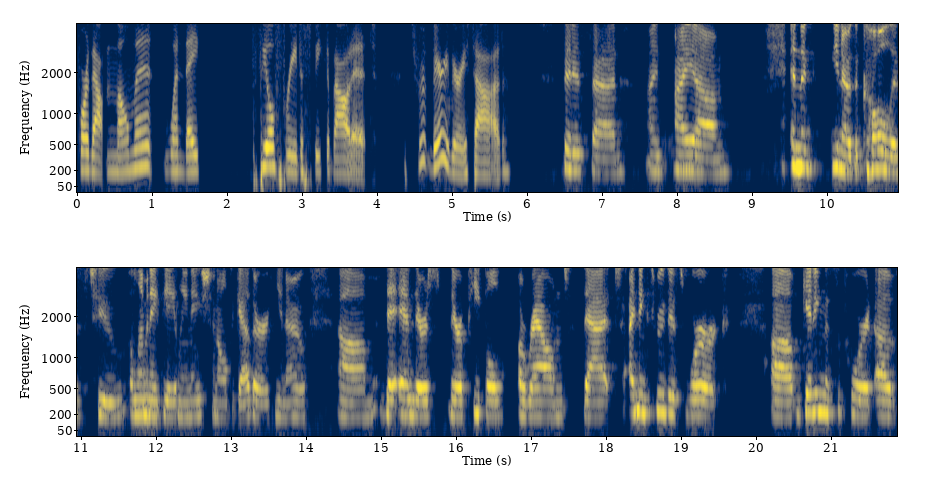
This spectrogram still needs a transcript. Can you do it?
for that moment when they feel free to speak about it. It's very, very sad. That is sad. I, I, um, and the, you know, the goal is to eliminate the alienation altogether, you know, um, the, and there's, there are people around that I think through this work, uh, getting the support of,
